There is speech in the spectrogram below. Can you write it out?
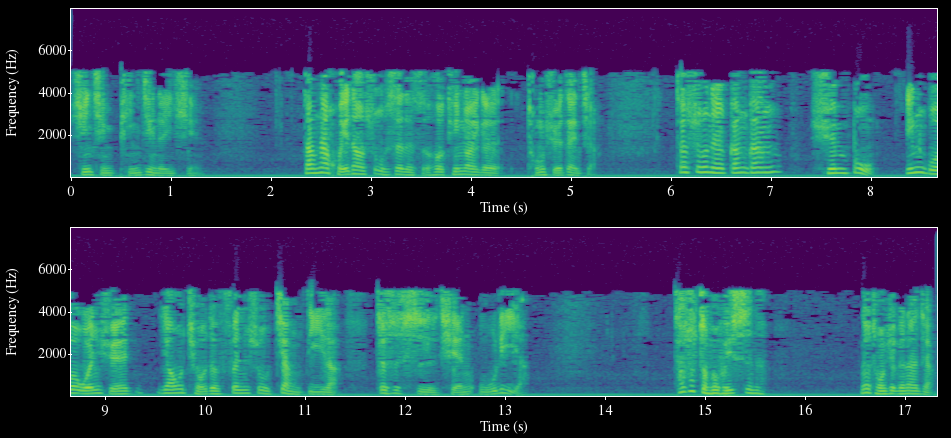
心情平静了一些。当他回到宿舍的时候，听到一个同学在讲，他说呢，刚刚宣布英国文学要求的分数降低了，这是史前无力啊。他说怎么回事呢？那同学跟他讲，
